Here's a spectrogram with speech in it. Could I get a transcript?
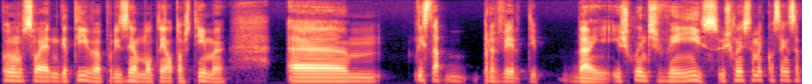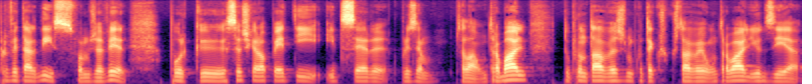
Quando uma pessoa é negativa, por exemplo, não tem autoestima. Um, isso dá para ver, tipo, bem. E os clientes veem isso. Os clientes também conseguem se aproveitar disso, vamos a ver. Porque se eu chegar ao pé de ti e disser, por exemplo, sei lá, um trabalho, tu perguntavas-me quanto é que custava um trabalho e eu dizia,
